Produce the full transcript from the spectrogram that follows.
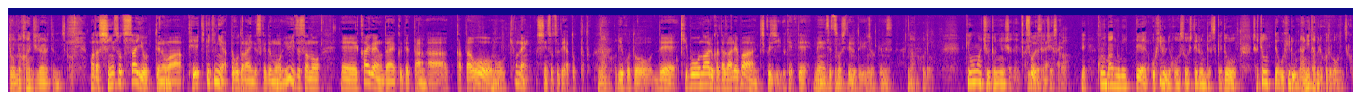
どんな感じられてるんですか？まだ新卒採用っていうのは、定期的にやったことないんですけども、うん、唯一その、えー、海外の大学出た、うん、方を、うん、去年、新卒で雇ったということで、希望のある方があれば、逐次受けて面接をしているという状況です。なるほど。基本は中途入社でっていう形ですか？で、ねはい、この番組ってお昼に放送してるんですけど、社長ってお昼何食べることが多いんですか？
